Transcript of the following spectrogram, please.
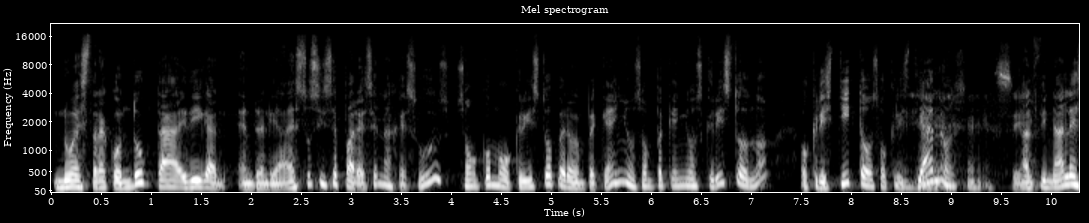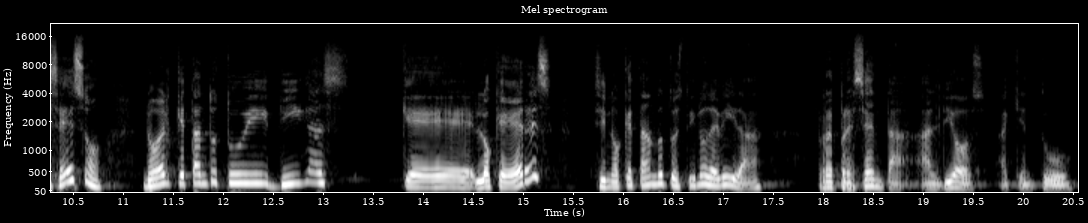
nuestra conducta y digan, en realidad estos sí se parecen a Jesús, son como Cristo, pero en pequeños, son pequeños Cristos, ¿no? O cristitos o cristianos. Sí. Al final es eso, no el que tanto tú di- digas que lo que eres, sino que tanto tu estilo de vida representa al Dios a quien tú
